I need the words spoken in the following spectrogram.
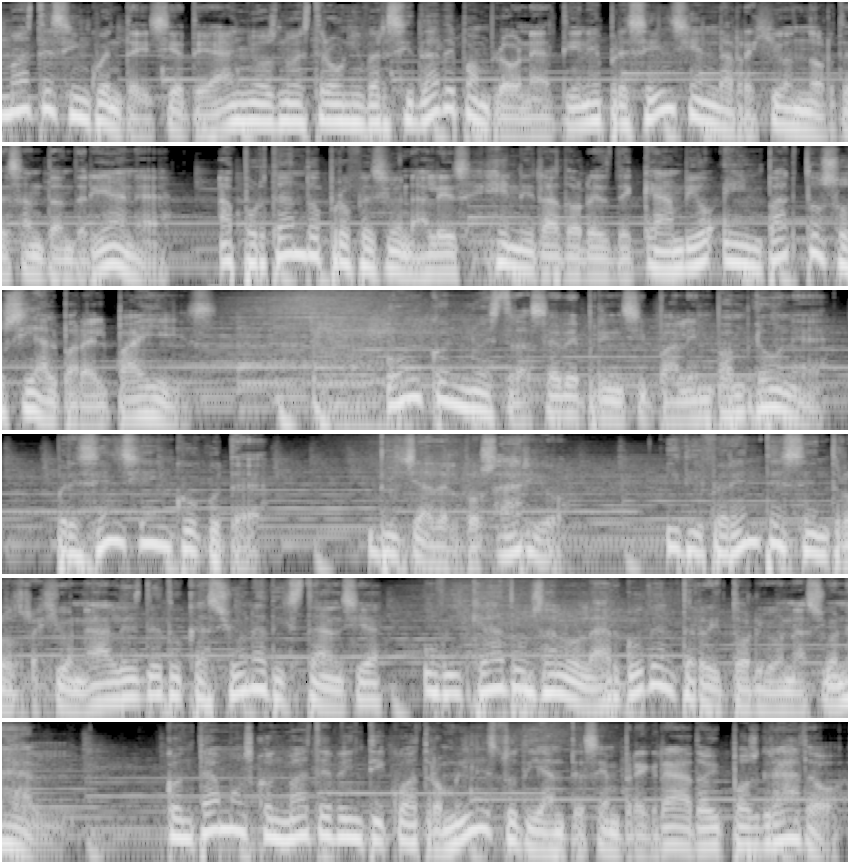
más de 57 años, nuestra Universidad de Pamplona tiene presencia en la región norte santanderiana, aportando profesionales generadores de cambio e impacto social para el país. Hoy con nuestra sede principal en Pamplona, presencia en Cúcuta, Villa del Rosario y diferentes centros regionales de educación a distancia ubicados a lo largo del territorio nacional. Contamos con más de 24.000 estudiantes en pregrado y posgrado,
